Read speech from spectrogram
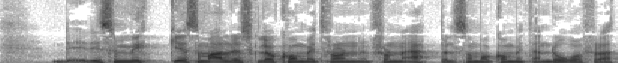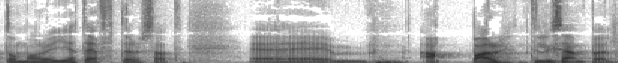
det är så mycket som aldrig skulle ha kommit från, från Apple som har kommit ändå för att de har gett efter. Så att, eh, appar till exempel.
